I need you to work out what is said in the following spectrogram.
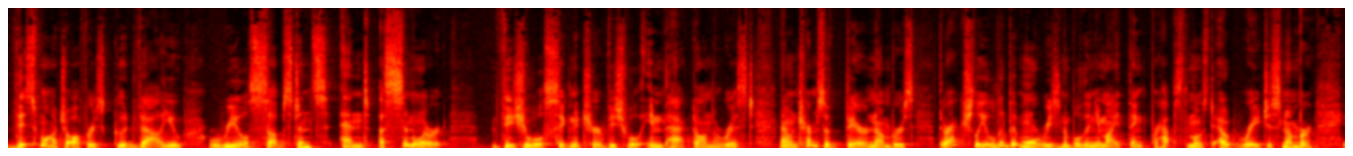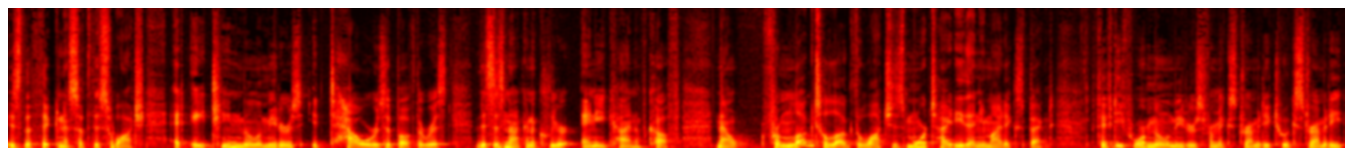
this watch offers good value, real substance, and a similar visual signature, visual impact on the wrist. Now, in terms of bare numbers, they're actually a little bit more reasonable than you might think. Perhaps the most outrageous number is the thickness of this watch. At 18 millimeters, it towers above the wrist. This is not going to clear any kind of cuff. Now, from lug to lug, the watch is more tidy than you might expect. 54 millimeters from extremity to extremity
